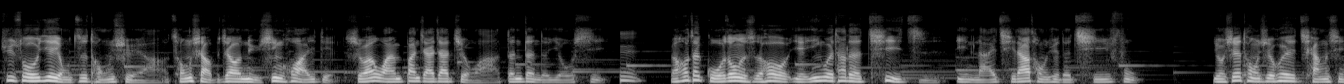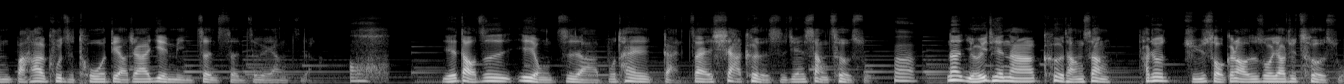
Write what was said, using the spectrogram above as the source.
据说叶永志同学啊，从小比较女性化一点，喜欢玩扮家家酒啊等等的游戏。嗯，然后在国中的时候，也因为他的气质引来其他同学的欺负，有些同学会强行把他的裤子脱掉，叫他验明正身，这个样子啊，哦，也导致叶永志啊不太敢在下课的时间上厕所。嗯。那有一天呢、课堂上他就举手跟老师说要去厕所，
